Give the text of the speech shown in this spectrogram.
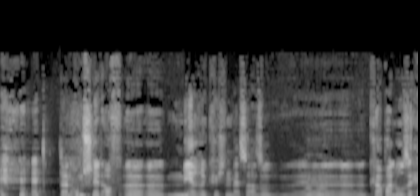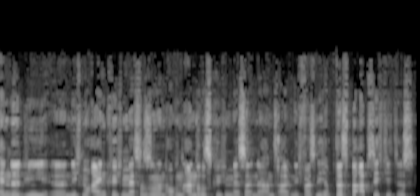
Dann Umschnitt auf äh, äh, mehrere Küchenmesser, also äh, äh, körperlose Hände, die äh, nicht nur ein Küchenmesser, sondern auch ein anderes Küchenmesser in der Hand halten. Ich weiß nicht, ob das beabsichtigt ist,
